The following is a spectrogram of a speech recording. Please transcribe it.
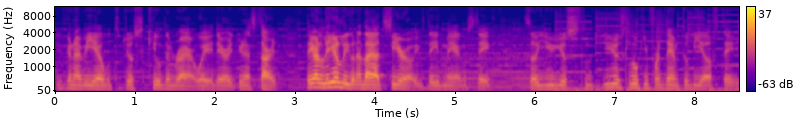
is gonna be able to just kill them right away. They're gonna start. They are literally gonna die at zero if they make a mistake. So you just you're just looking for them to be off stage.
